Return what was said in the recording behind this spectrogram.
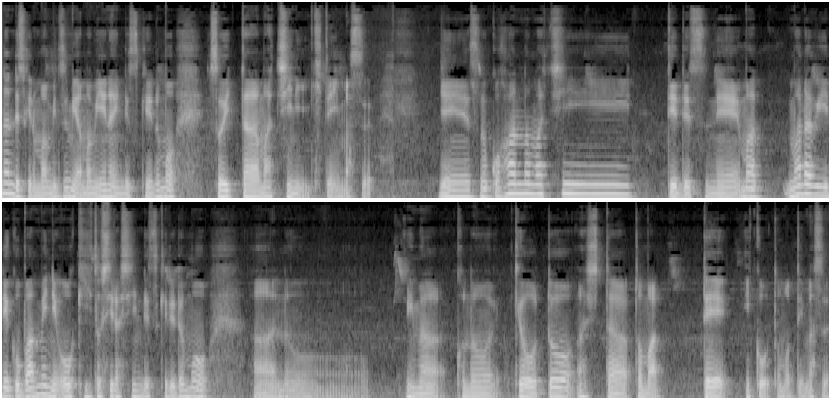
なんですけど、まあ、湖はあんま見えないんですけれども、そういった町に来ています。で、その湖畔の町でですね、まあ、マラビーで5番目に大きい都市らしいんですけれども、あの、今、この今日と明日泊まっていこうと思っています。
